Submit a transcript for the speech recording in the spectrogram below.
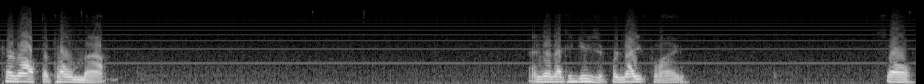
Turn off the tone map. And then I could use it for night flying. So,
